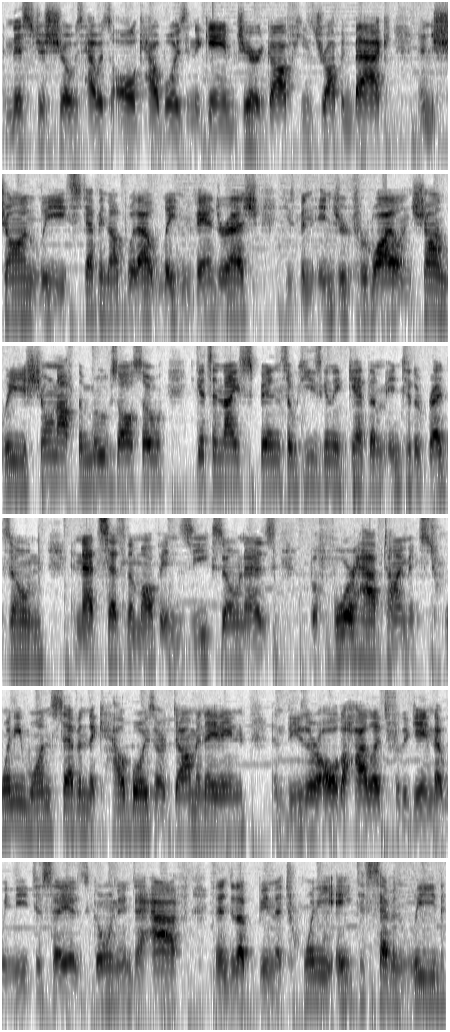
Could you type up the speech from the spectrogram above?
And this just shows how it's all Cowboys in the game. Jared Goff, he's dropping back. And Sean Lee stepping up without Leighton Vander Esch. He's been injured for a while. And Sean Lee showing off the moves also. He gets a nice spin, so he's going to get them into the red zone. And that sets them up in Zeke's zone as before halftime. It's 21-7. The Cowboys are dominating, and these are all the highlights for the game that we need to say is going into half. It ended up being a 28-7 lead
